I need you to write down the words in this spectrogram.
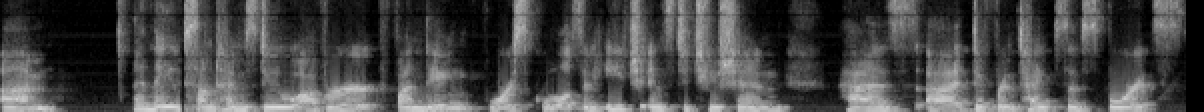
Um, and they sometimes do offer funding for schools and each institution has uh, different types of sports.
